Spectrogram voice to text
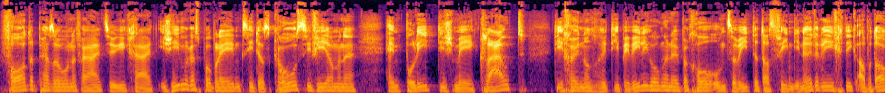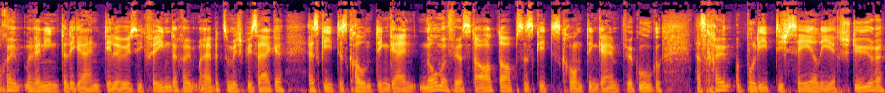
Vor der Personenfreizügigkeit ist immer ein Problem gewesen, dass grosse Firmen haben politisch mehr geklaut. Die können noch die Bewilligungen bekommen und so weiter. Das finde ich nicht richtig. Aber da könnte man eine intelligente Lösung finden. Könnte man eben zum Beispiel sagen, es gibt ein Kontingent nur für Startups, es gibt ein Kontingent für Google. Das das könnte man politisch sehr leicht steuern.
